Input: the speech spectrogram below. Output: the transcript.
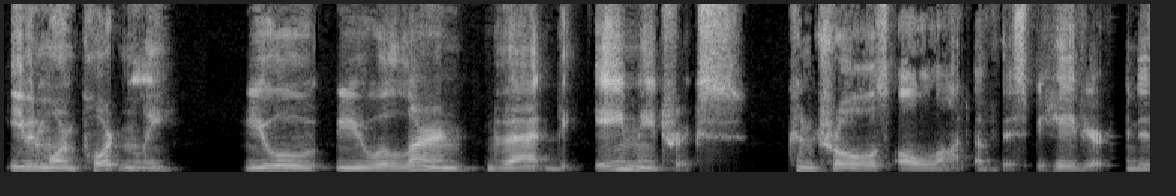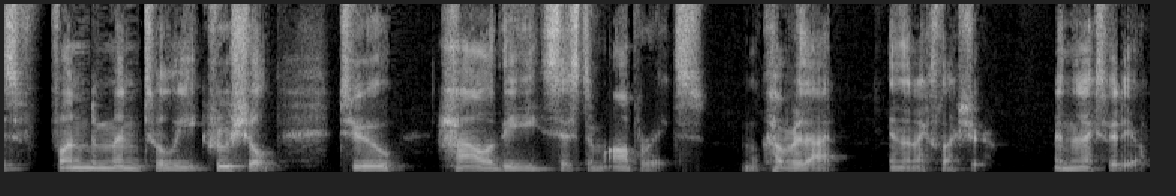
Even more importantly, you will, you will learn that the A matrix controls a lot of this behavior and is fundamentally crucial to how the system operates. We'll cover that in the next lecture, in the next video.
